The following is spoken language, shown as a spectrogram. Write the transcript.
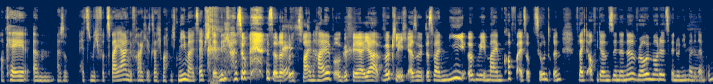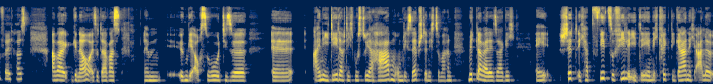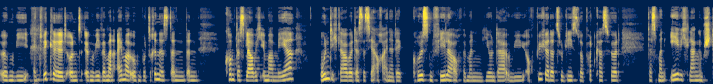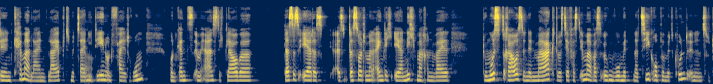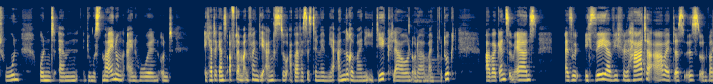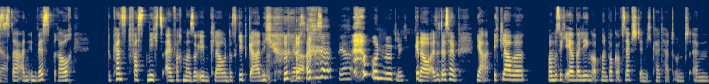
okay, ähm, also hättest du mich vor zwei Jahren gefragt, ich hätte gesagt, ich mache mich niemals selbstständig. Also, also oder, oder, zweieinhalb ungefähr. Ja, wirklich. Also das war nie irgendwie in meinem Kopf als Option drin. Vielleicht auch wieder im Sinne, ne, Role Models, wenn du niemanden ja. in deinem Umfeld hast. Aber genau, also da war es ähm, irgendwie auch so diese äh, eine Idee, dachte ich, musst du ja haben, um dich selbstständig zu machen. Mittlerweile sage ich, ey, shit, ich habe viel zu viele Ideen, ich krieg die gar nicht alle irgendwie entwickelt und irgendwie, wenn man einmal irgendwo drin ist, dann, dann kommt das, glaube ich, immer mehr. Und ich glaube, das ist ja auch einer der größten Fehler, auch wenn man hier und da irgendwie auch Bücher dazu liest oder Podcasts hört, dass man ewig lang im stillen Kämmerlein bleibt mit seinen ja. Ideen und feilt rum. Und ganz im Ernst, ich glaube, das ist eher das, also das sollte man eigentlich eher nicht machen, weil Du musst raus in den Markt. Du hast ja fast immer was irgendwo mit einer Zielgruppe, mit KundInnen zu tun. Und ähm, du musst Meinung einholen. Und ich hatte ganz oft am Anfang die Angst so, aber was ist denn, wenn mir andere meine Idee klauen oder oh. mein Produkt? Aber ganz im Ernst, also ich sehe ja, wie viel harte Arbeit das ist und was ja. es da an Invest braucht. Du kannst fast nichts einfach mal so eben klauen. Das geht gar nicht. Ja. ja. Unmöglich. Genau. Also deshalb, ja, ich glaube, man muss sich eher überlegen, ob man Bock auf Selbstständigkeit hat. Und ähm,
